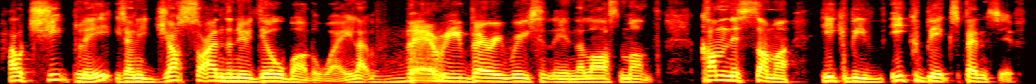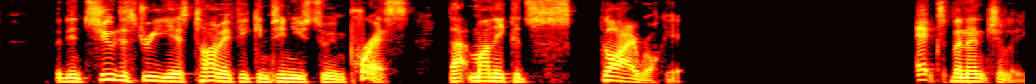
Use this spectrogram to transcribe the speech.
How cheaply? He's only just signed a new deal, by the way, like very, very recently in the last month. Come this summer, he could be he could be expensive. But in two to three years' time, if he continues to impress, that money could skyrocket exponentially.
